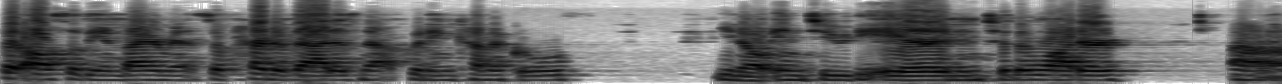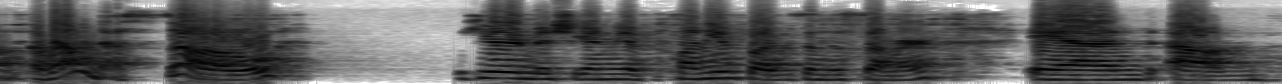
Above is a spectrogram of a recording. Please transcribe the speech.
but also the environment. So part of that is not putting chemicals, you know, into the air and into the water uh, around us. So here in Michigan, we have plenty of bugs in the summer, and um,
